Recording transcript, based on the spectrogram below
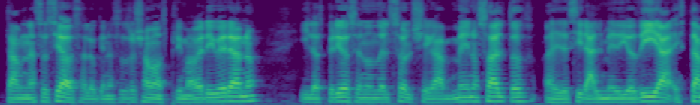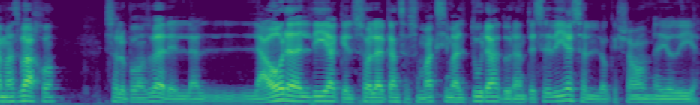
están asociados a lo que nosotros llamamos primavera y verano, y los periodos en donde el Sol llega menos alto, es decir, al mediodía está más bajo, eso lo podemos ver, la, la hora del día que el Sol alcanza su máxima altura durante ese día es lo que llamamos mediodía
